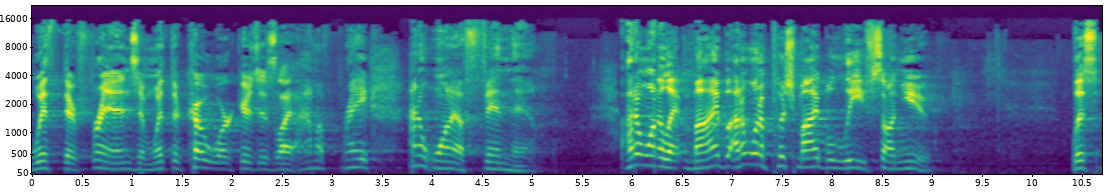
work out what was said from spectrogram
with their friends and with their coworkers is like, I'm afraid, I don't want to offend them. I don't want to let my, I don't want to push my beliefs on you. Listen,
